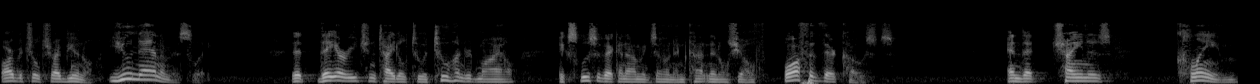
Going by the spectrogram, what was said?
arbitral tribunal unanimously that they are each entitled to a 200 mile exclusive economic zone and continental shelf off of their coasts, and that China's claim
